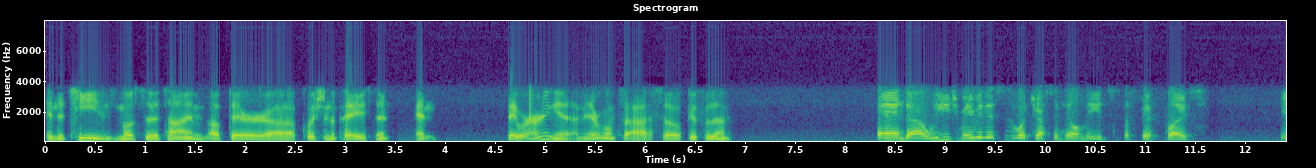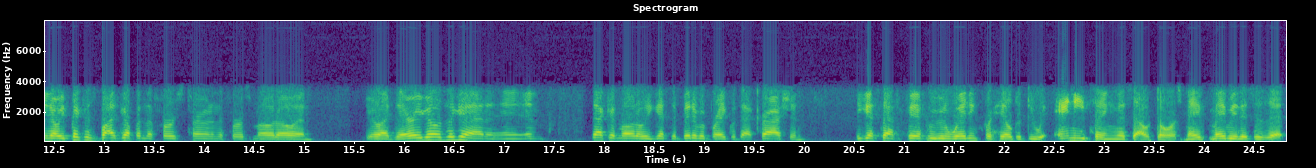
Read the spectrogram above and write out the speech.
in the teens most of the time, up there uh, pushing the pace, and and they were earning it. I mean, they were going fast, so good for them. And uh, Weege, maybe this is what Justin Hill needs: the fifth place. You know, he picked his bike up in the first turn in the first moto, and you're like, there he goes again. And, and second moto, he gets a bit of a break with that crash, and he gets that fifth. We've been waiting for Hill to do anything this outdoors. Maybe, maybe this is it.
